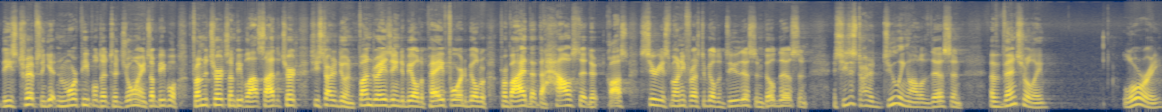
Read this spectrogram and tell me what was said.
these trips and getting more people to, to join. Some people from the church, some people outside the church. She started doing fundraising to be able to pay for to be able to provide that the house that, that cost serious money for us to be able to do this and build this. And, and she just started doing all of this. And eventually, Lori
